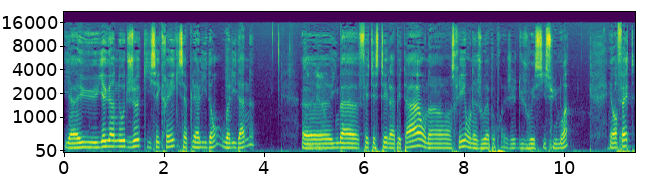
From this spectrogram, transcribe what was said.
il y a eu, il y a eu un autre jeu qui s'est créé qui s'appelait Alidan ou Alidan. Euh, il m'a fait tester la bêta, on a inscrit, on a joué à peu près, j'ai dû jouer 6-8 mois. Et en fait,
